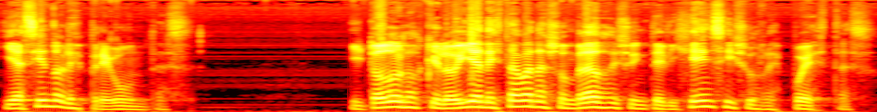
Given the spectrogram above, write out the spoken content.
y haciéndoles preguntas. Y todos los que lo oían estaban asombrados de su inteligencia y sus respuestas.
